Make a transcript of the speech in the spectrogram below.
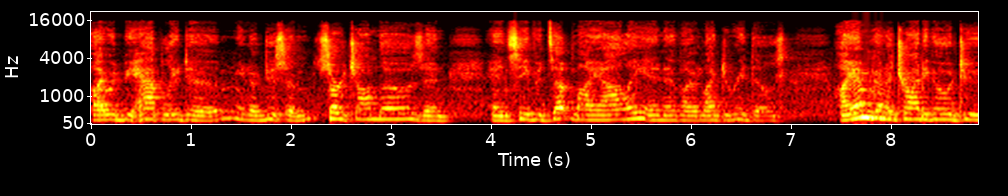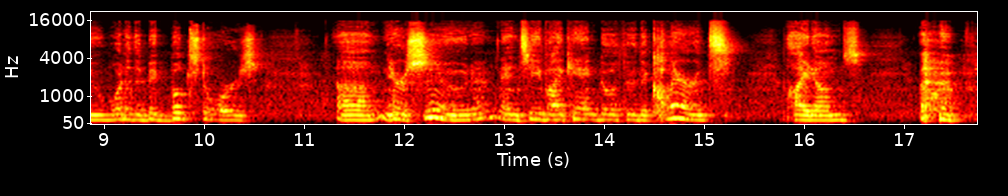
I would be happily to you know do some search on those and and see if it's up my alley and if I would like to read those. I am going to try to go to one of the big bookstores um, here soon and see if I can't go through the clearance items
